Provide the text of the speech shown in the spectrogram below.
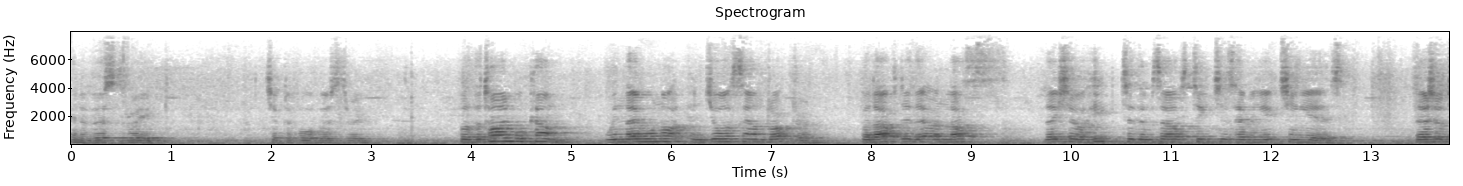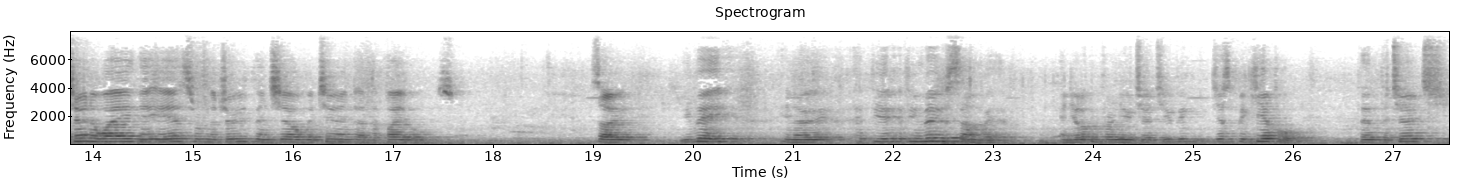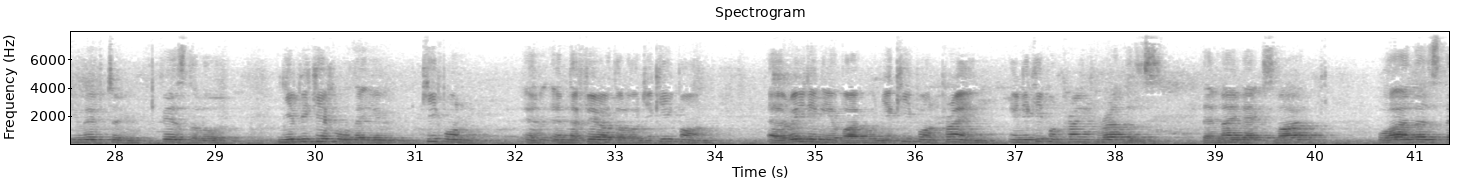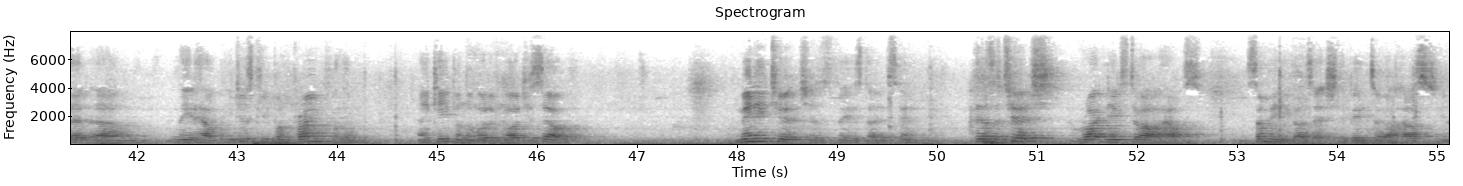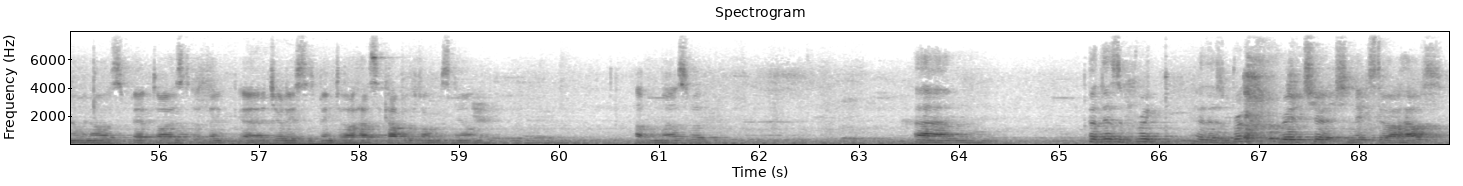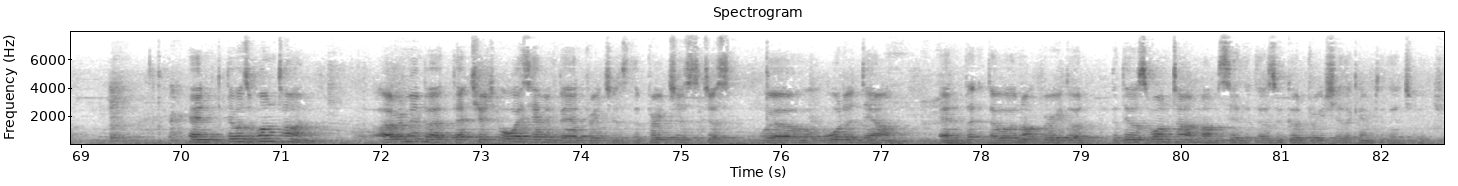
And in verse 3, chapter 4, verse 3. For the time will come when they will not endure sound doctrine, but after their own lusts they shall heap to themselves teachers having itching ears. They shall turn away their ears from the truth and shall be turned unto fables. So, you be, you know, if you if you move somewhere and you're looking for a new church, you be, just be careful that the church you move to fears the Lord. And you be careful that you keep on in, in the fear of the Lord. You keep on uh, reading your Bible and you keep on praying. And you keep on praying for others that may backslide or others that um, need help. You just keep on praying for them and keep in the Word of God yourself. Many churches these days, and there's a church right next to our house. Some of you guys actually been to our house. You know, when I was baptized, I think uh, Julius has been to our house a couple of times now, up in Wellswood. Um, but there's a brick, there's a brick red church next to our house, and there was one time I remember that church always having bad preachers. The preachers just were watered down, and th- they were not very good. But there was one time Mum said that there was a good preacher that came to that church.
